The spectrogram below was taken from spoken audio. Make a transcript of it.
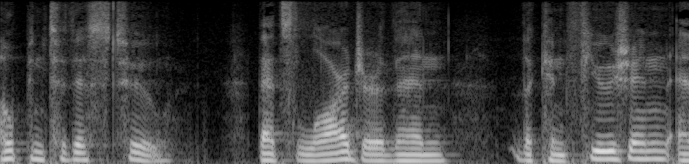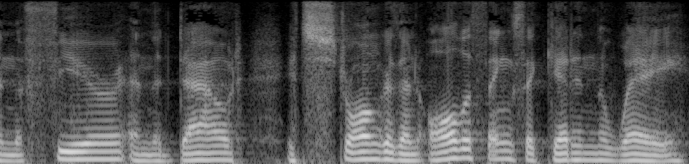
open to this too, that's larger than the confusion and the fear and the doubt. It's stronger than all the things that get in the way.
